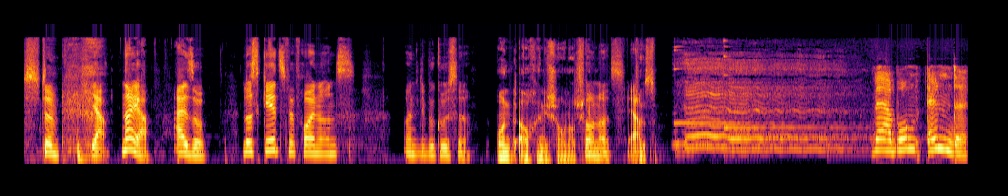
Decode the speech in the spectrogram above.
stimmt. Ja, naja, also, los geht's, wir freuen uns und liebe Grüße. und auch in die Shownotes. Shownotes, ja. Tschüss. Werbung Ende.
